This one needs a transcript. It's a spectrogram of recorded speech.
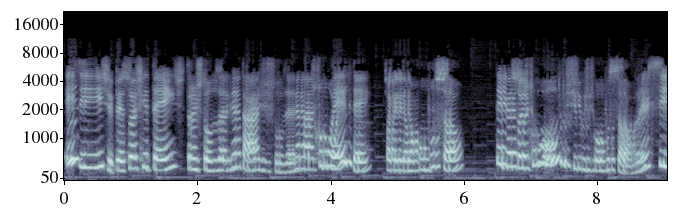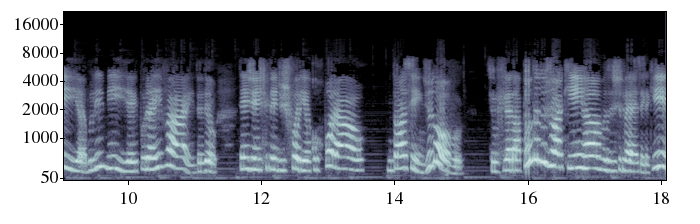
Existe pessoas que têm transtornos alimentares, distúrbios alimentares, como ele tem, só que ele tem uma compulsão. Tem pessoas com outros tipos de compulsão, anorexia, bulimia e por aí vai, entendeu? tem gente que tem disforia corporal. Então, assim, de novo, se o filho da puta do Joaquim Ramos estivesse aqui,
